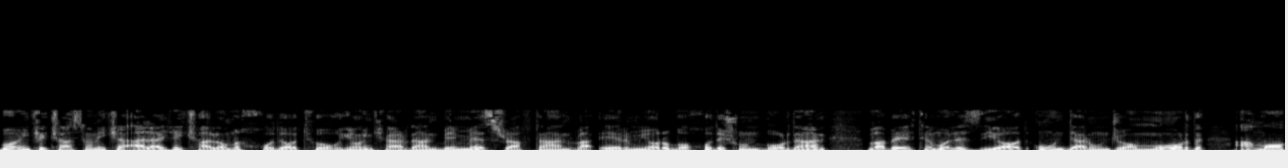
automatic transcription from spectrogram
با اینکه کسانی که علیه کلام خدا تقیان کردند به مصر رفتن و ارمیا رو با خودشون بردن و به احتمال زیاد اون در اونجا مرد اما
